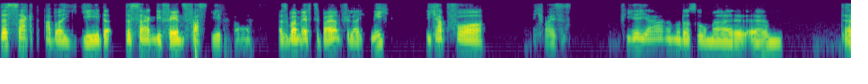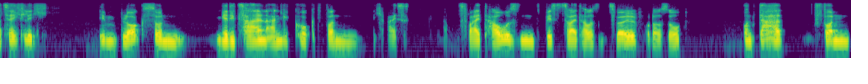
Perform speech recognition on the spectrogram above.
das, sagt aber jeder, das sagen die Fans fast jeden Mal. Also beim FC Bayern vielleicht nicht. Ich habe vor, ich weiß es, vier Jahren oder so mal ähm, tatsächlich im Blog so ein mir die Zahlen angeguckt von, ich weiß es nicht, 2000 bis 2012 oder so. Und da von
